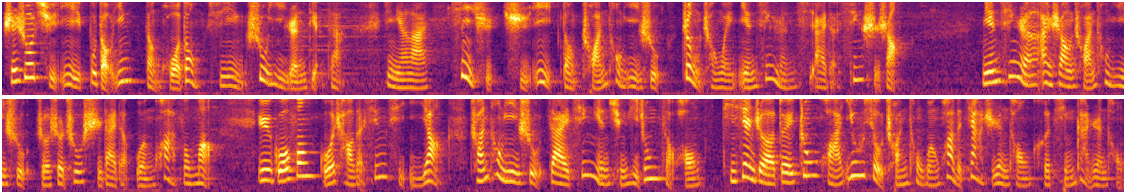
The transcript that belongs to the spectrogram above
谁说曲艺不抖音等活动吸引数亿人点赞？近年来，戏曲、曲艺等传统艺术正成为年轻人喜爱的新时尚。年轻人爱上传统艺术，折射出时代的文化风貌。与国风国潮的兴起一样，传统艺术在青年群体中走红，体现着对中华优秀传统文化的价值认同和情感认同。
